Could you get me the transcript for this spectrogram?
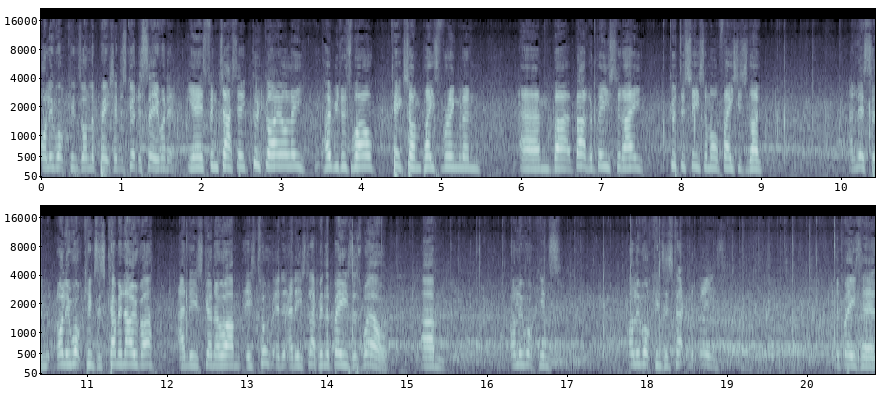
Ollie Watkins on the pitch, and it's good to see him, wasn't it? Yeah, it's fantastic. Good guy, Ollie. Hope he does well. Kicks on, plays for England. Um, but about the beast today, good to see some more faces though. And listen, Ollie Watkins is coming over, and he's going to um, he's talking and he's slapping the bees as well. Um, Ollie Watkins, Ollie Watkins is slapping the bees the bees here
